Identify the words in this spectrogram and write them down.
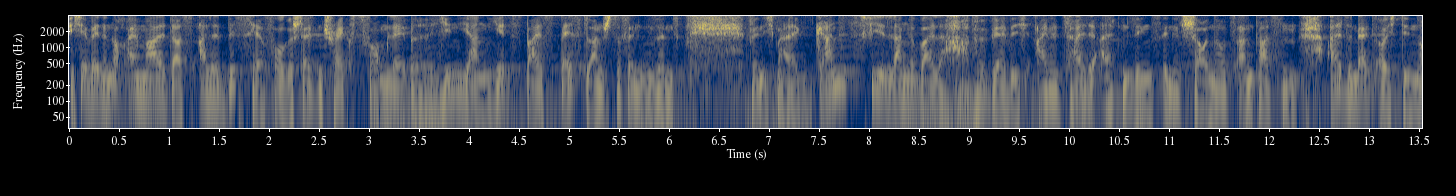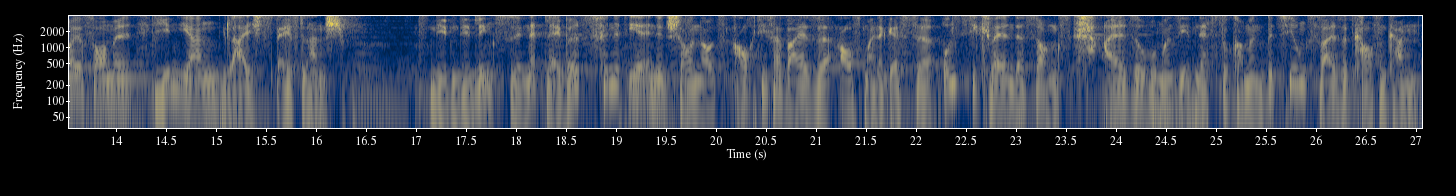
Ich erwähne noch einmal, dass alle bisher vorgestellten Tracks vom Label Yin Yang jetzt bei Space Lunch zu finden sind. Wenn ich mal ganz viel Langeweile habe, werde ich einen Teil der alten Links in den Show Notes anpassen. Also merkt euch die neue Formel Yin Yang gleich Space Lunch. Neben den Links zu den Netlabels findet ihr in den Show Notes auch die Verweise auf meine Gäste und die Quellen der Songs, also wo man sie im Netz bekommen bzw. kaufen kann.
